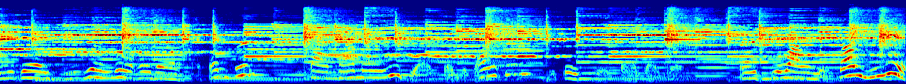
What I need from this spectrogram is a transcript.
一个贫困落后的小山村，但他们一点都不担心一辈子待在这，都希望有朝一日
